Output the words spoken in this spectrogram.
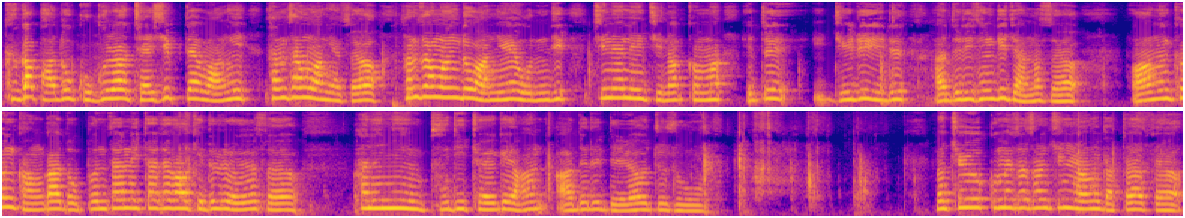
그가 바로 고구려 제10대 왕이 산상왕이었어요. 산상왕도 왕위에 오른 지 7년이 지났건만 이틀, 뒤를 잃은 아들이 생기지 않았어요. 왕은 큰 강과 높은 산을 찾아가 기도를 올렸어요. 하느님 부디 저에게 한 아들을 내려주소. 며칠 후 꿈에서 선신령이 나타났어요.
